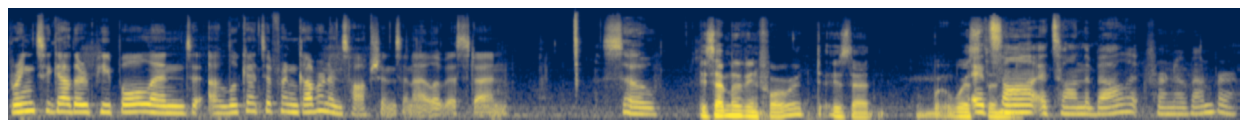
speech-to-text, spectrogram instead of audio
bring together people and uh, look at different governance options in Isla Vista. And so Is that moving forward? Is that where's it's the on it's on the ballot for November.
